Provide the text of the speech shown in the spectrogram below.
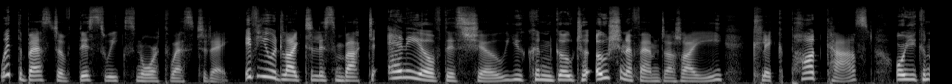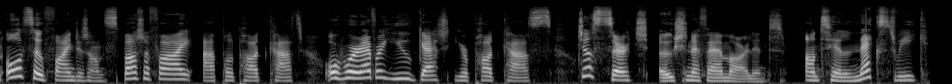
with the best of this week's Northwest Today. If you would like to listen back to any of this show, you can go to oceanfm.ie, click podcast, or you can also find it on Spotify, Apple Podcast, or wherever you get your podcasts. Just search Ocean FM Ireland. Until next week,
